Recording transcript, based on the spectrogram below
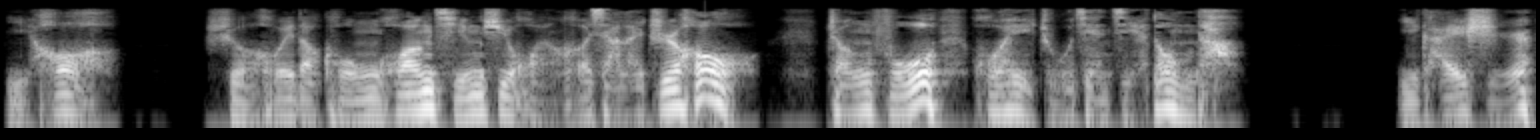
以后社会的恐慌情绪缓和下来之后，政府会逐渐解冻的。一开始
